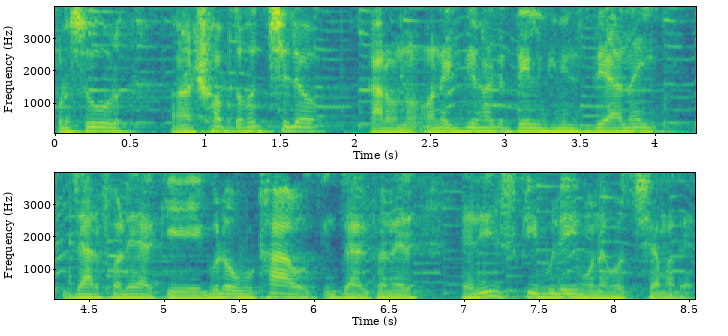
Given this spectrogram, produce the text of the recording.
প্রচুর শব্দ হচ্ছিল, কারণ অনেক দিন হয়তো তেল গ্রিজ দেওয়া নেই, যার ফলে আর কি এগুলো উঠাও কিন্তু এক ধরনের রিস্কি বলেই মনে হচ্ছে আমাদের।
